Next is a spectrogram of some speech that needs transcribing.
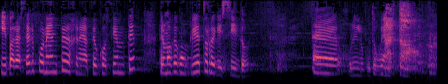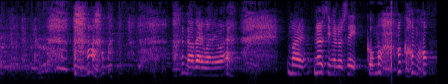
Y para ser ponente de generación consciente tenemos que cumplir estos requisitos. Eh, Juli, lo puesto muy alto. no, da igual, da igual. Vale, no, si me lo sé. Como, como,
